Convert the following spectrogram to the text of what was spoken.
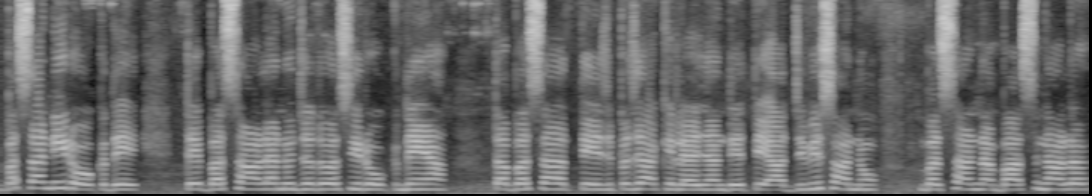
ਬੱਸਾਂ ਨਹੀਂ ਰੋਕਦੇ ਤੇ ਬੱਸਾਂ ਵਾਲਿਆਂ ਨੂੰ ਜਦੋਂ ਅਸੀਂ ਰੋਕਦੇ ਆ ਤਾਂ ਬੱਸਾਂ ਤੇਜ਼ ਭਜਾ ਕੇ ਲੈ ਜਾਂਦੇ ਤੇ ਅੱਜ ਵੀ ਸਾਨੂੰ ਬੱਸਾਂ ਨਾਲ ਬੱਸ ਨਾਲ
